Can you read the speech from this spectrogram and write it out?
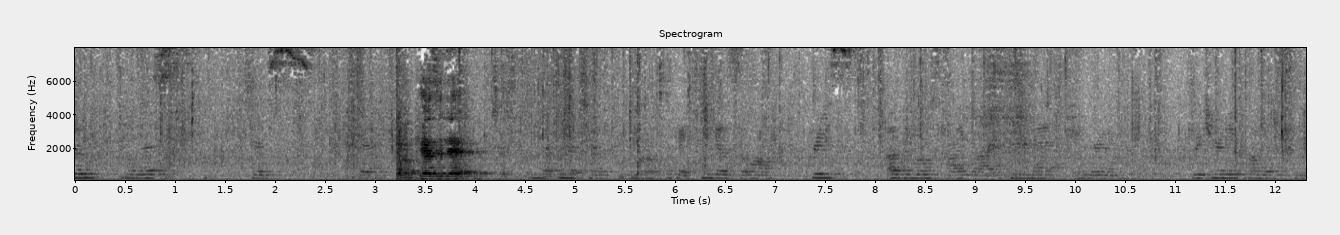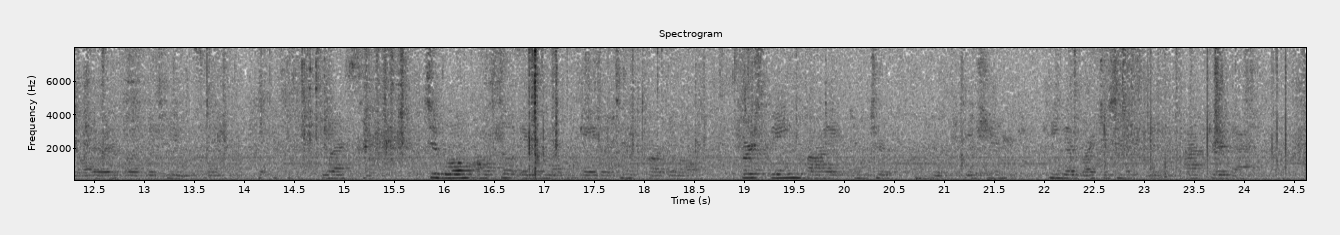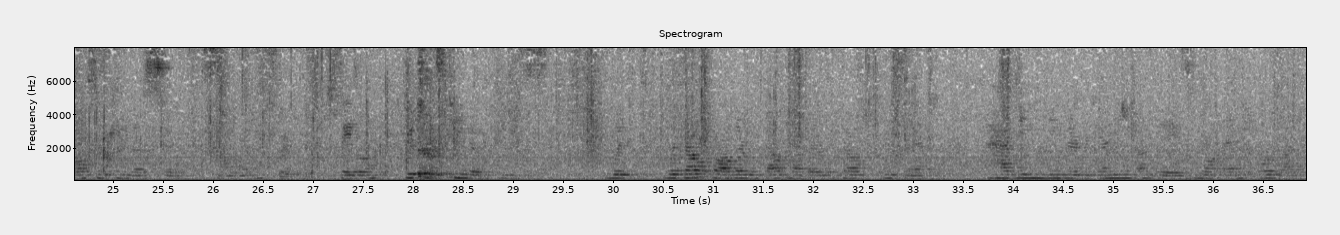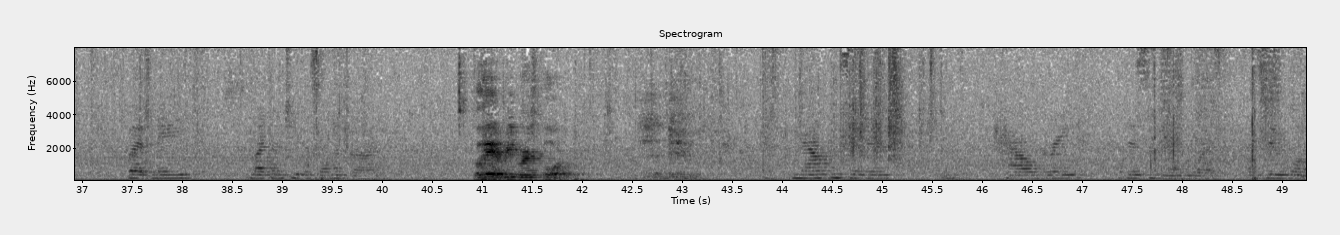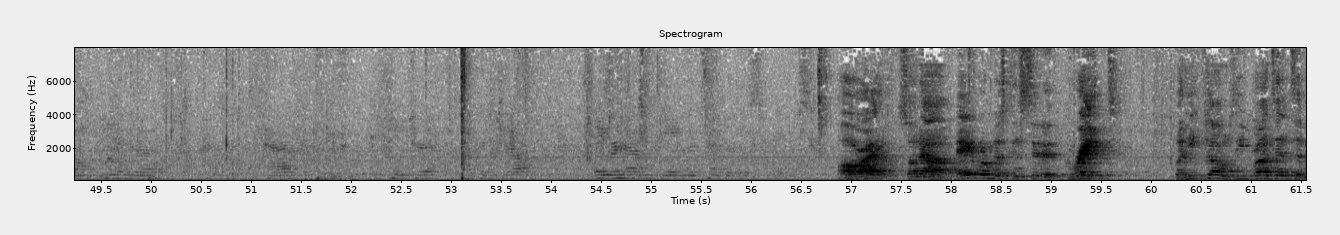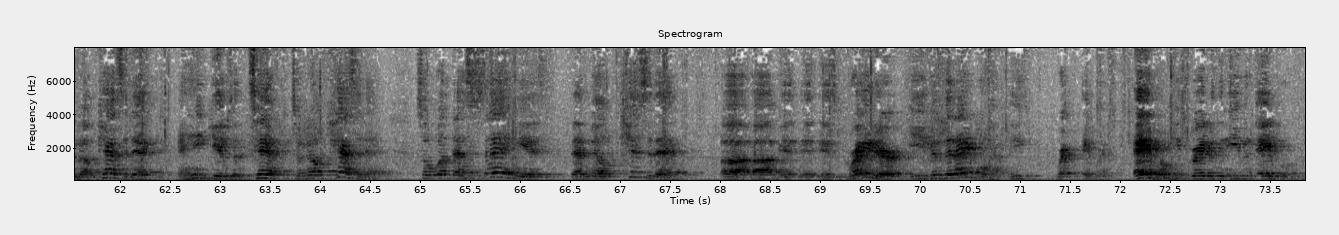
Melchizedek, Melchizedek. okay, King of Salem, priest of the Most High God, he met Abraham, returning from the slaughter of the kings, and blessed him. To whom also Abraham gave a tenth part of all, first being by interpretation king of righteousness, and after that also king of Salem, Salem, which is king of peace, with, without father, without mother, without descent, having neither beginning of days nor end of life, but made like unto the Son of God. Go ahead, read verse 4. Now consider how great this man was, and to whom even the path patriot, patriarch Abraham gave the tenth of his fruits. All right. So now Abram is considered great, but he comes, he runs into Melchizedek, and he gives a tenth to Melchizedek. So what that's saying is that Melchizedek uh, uh, is, is greater even than Abraham. He's Abraham. Abram. He's greater than even Abram.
